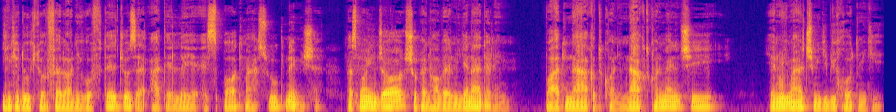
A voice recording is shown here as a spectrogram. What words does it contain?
اینکه دکتر فلانی گفته جز ادله اثبات محسوب نمیشه. پس ما اینجا شوپنهاور میگه نداریم. باید نقد کنیم. نقد کنیم یعنی چی؟ یعنی میگیم هر چی میگی بی خود میگی.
